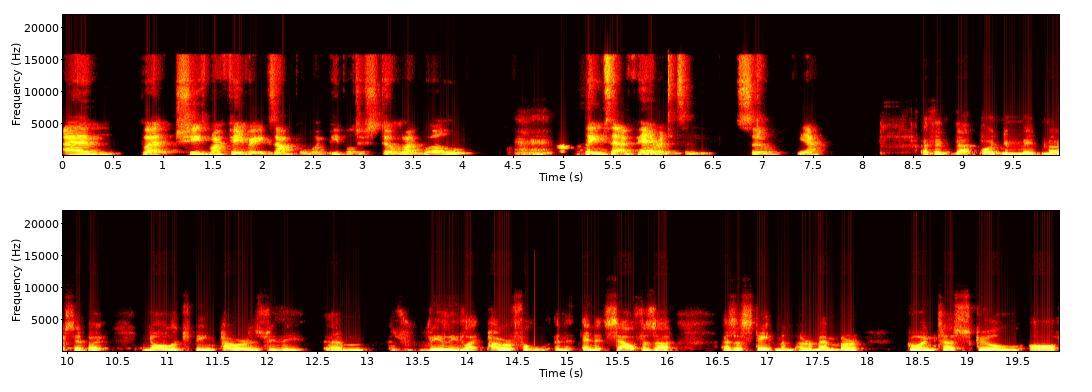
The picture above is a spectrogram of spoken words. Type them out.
Um, but she's my favorite example when people just don't like, well, same set of parents. And so, yeah. I think that point you made, Mercy, about knowledge being power is really um, is really like powerful in in itself as a as a statement. I remember going to a school of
